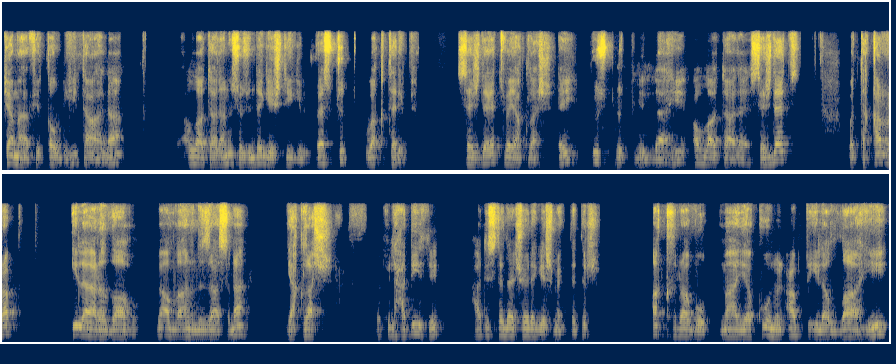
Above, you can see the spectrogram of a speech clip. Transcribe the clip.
kema fi kavlihi teala allah Teala'nın sözünde geçtiği gibi vescud vakterib secde et ve yaklaş. Ey üscud lillahi allah Teala'ya secde et ve tekarrab ila rıdahu ve Allah'ın rızasına yaklaş. Ve fil hadisi hadiste de şöyle geçmektedir. Akrabu ma yekunul abdu ilallahi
